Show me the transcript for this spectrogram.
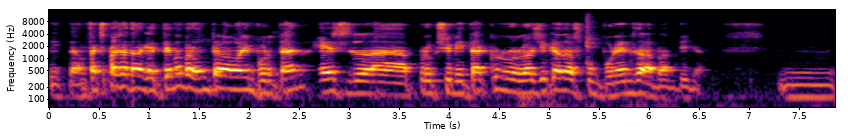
em faig passat en aquest tema, però un tema molt important és la proximitat cronològica dels components de la plantilla. Mm,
